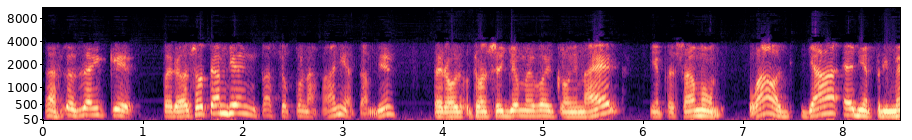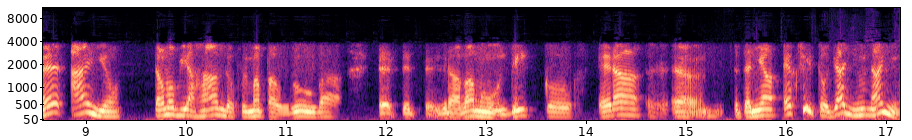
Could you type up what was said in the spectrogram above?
la cosa es que, pero eso también pasó con la Fania también. Pero entonces yo me voy con Ismael y empezamos, wow, ya en el primer año estamos viajando, fuimos para Uruba, eh, eh, eh, grabamos un disco, era, eh, tenía éxito ya en un año.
